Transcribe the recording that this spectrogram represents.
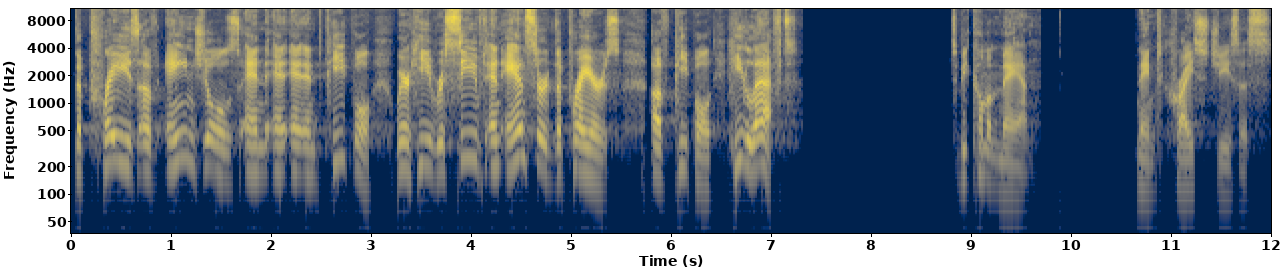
the praise of angels and, and, and, people, where he received and answered the prayers of people. He left to become a man named Christ Jesus,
